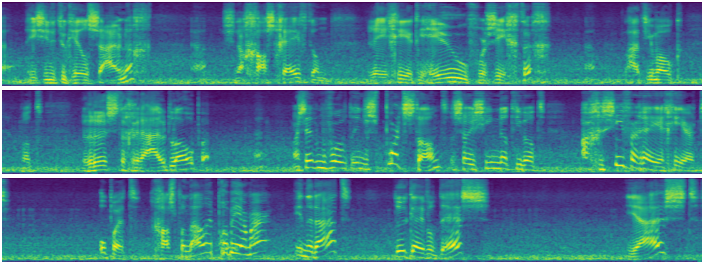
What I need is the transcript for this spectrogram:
ja, is hij natuurlijk heel zuinig. Ja, als je dan gas geeft, dan reageert hij heel voorzichtig. Laat hij hem ook wat rustiger uitlopen. Maar zet hem bijvoorbeeld in de sportstand, dan zul je zien dat hij wat agressiever reageert op het gaspedaal. Probeer maar, inderdaad. Druk even op de S. Juist.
